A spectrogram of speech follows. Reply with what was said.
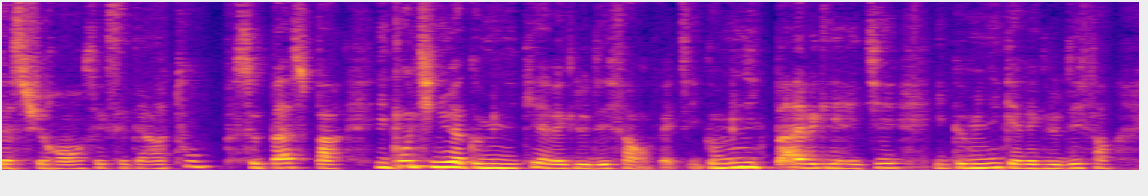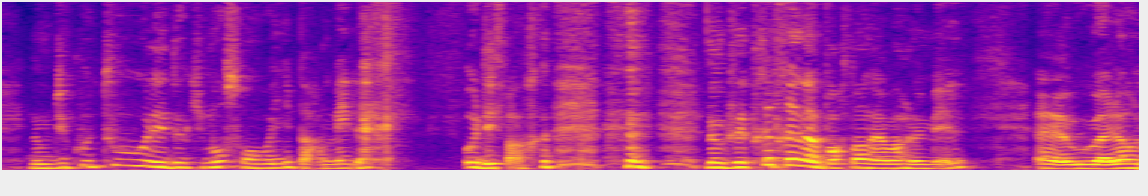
assurances, etc. Tout se passe par... Il continue à communiquer avec le défunt en fait. Il communique pas avec l'héritier, il communique avec le défunt. Donc du coup, tous les documents sont envoyés par mail au défunt. Donc c'est très très important d'avoir le mail. Euh, ou alors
